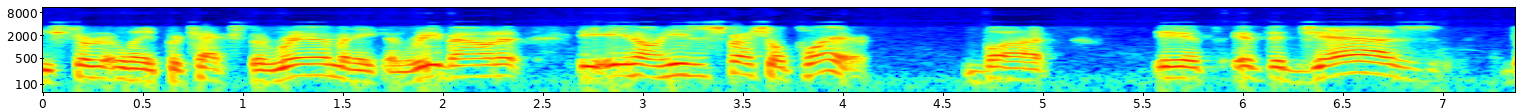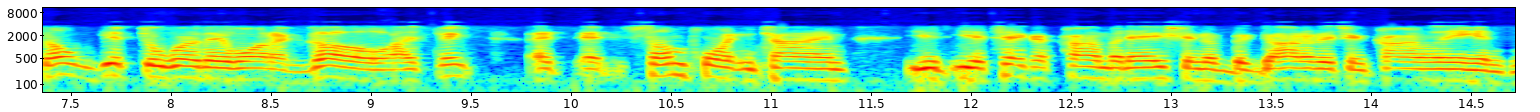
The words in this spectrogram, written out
He certainly protects the rim and he can rebound it. He, you know, he's a special player. But if if the Jazz don't get to where they want to go, I think at, at some point in time, you, you take a combination of Bogdanovich and Conley and,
